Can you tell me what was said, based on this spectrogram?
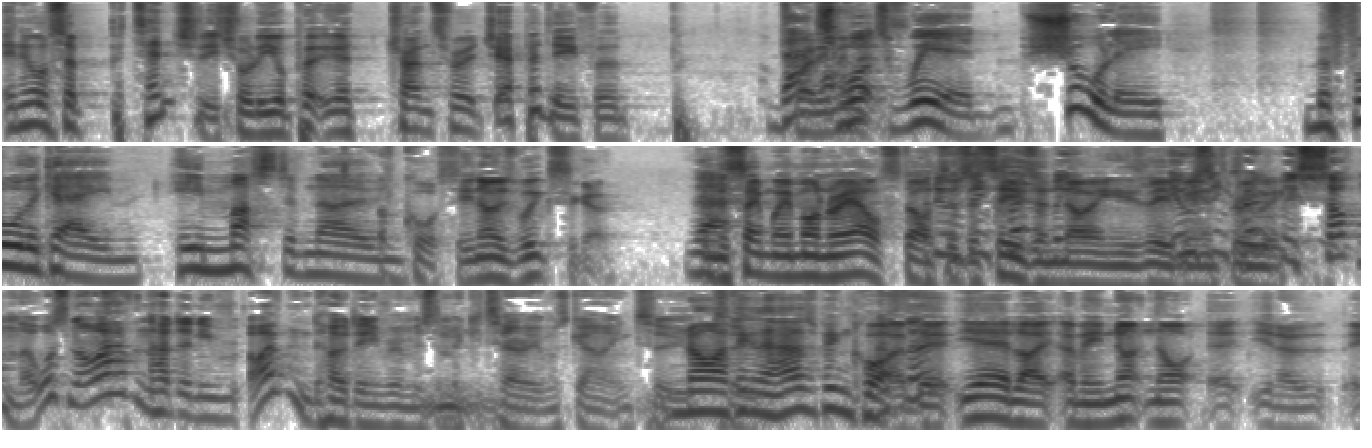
and he also potentially, surely, you're putting a transfer at jeopardy for. That's what's weird. Surely, before the game, he must have known. Of course, he knows weeks ago. in the same way Monreal started the season knowing he's leaving It was in three incredibly weeks. sudden, though, wasn't it? I haven't had any. I haven't heard any rumours that Mkhitaryan was going to. No, I to- think there has been quite Has a there? bit. Yeah, like I mean, not not uh, you know a,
